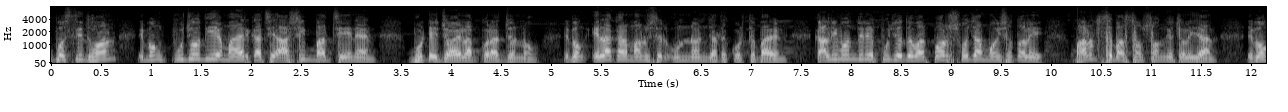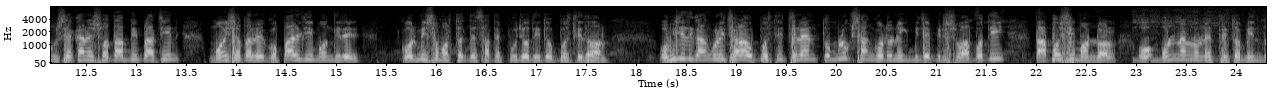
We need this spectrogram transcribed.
উপস্থিত হন এবং পুজো দিয়ে মায়ের কাছে আশীর্বাদ চেয়ে নেন ভোটে জয়লাভ করার জন্য এবং এলাকার মানুষের উন্নয়ন যাতে করতে পারেন। কালী মন্দিরে পুজো দেওয়ার পর সোজা মহিষাতলে ভারত সেবাশ্রম সঙ্গে চলে যান এবং সেখানে শতাব্দী প্রাচীন মহিষাতলের গোপালজি মন্দিরের কর্মী সমর্থকদের সাথে পুজো দিতে উপস্থিত হন। অভিজিৎ গাঙ্গুলি ছাড়া উপস্থিত ছিলেন তমলুক সাংগঠনিক বিজেপির সভাপতি তাপসী মণ্ডল ও অন্যান্য নেতৃত্ববৃন্দ।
